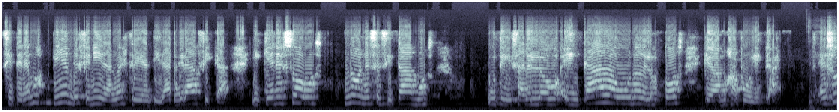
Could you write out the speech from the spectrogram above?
si tenemos bien definida nuestra identidad gráfica y quiénes somos, no necesitamos utilizar el logo en cada uno de los posts que vamos a publicar. Eso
